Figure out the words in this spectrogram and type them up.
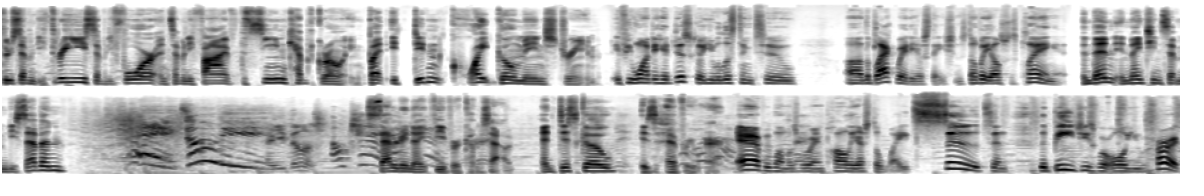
Through 73, 74, and 75, the scene kept growing, but it didn't quite go mainstream. If you wanted to hear disco, you were listening to uh, the black radio stations. Nobody else was playing it. And then in 1977, Hey, Tony! Doing? Okay. Saturday Night Fever comes out, and disco is everywhere. Everyone was wearing polyester white suits, and the Bee Gees were all you heard.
